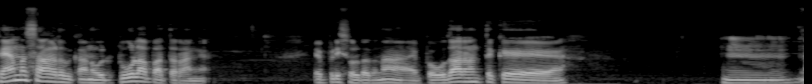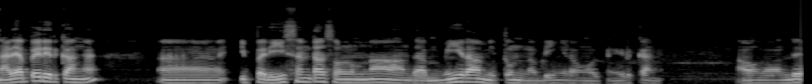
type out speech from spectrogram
ஃபேமஸ் ஆகிறதுக்கான ஒரு டூலாக பார்த்துட்றாங்க எப்படி சொல்கிறதுனா இப்போ உதாரணத்துக்கு நிறையா பேர் இருக்காங்க. இப்போ ரீசண்டாக சொல்லணும்னா அந்த மீரா மிதுன் அப்படிங்கிறவங்க ஒருத்தங்க இருக்காங்க. அவங்க வந்து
